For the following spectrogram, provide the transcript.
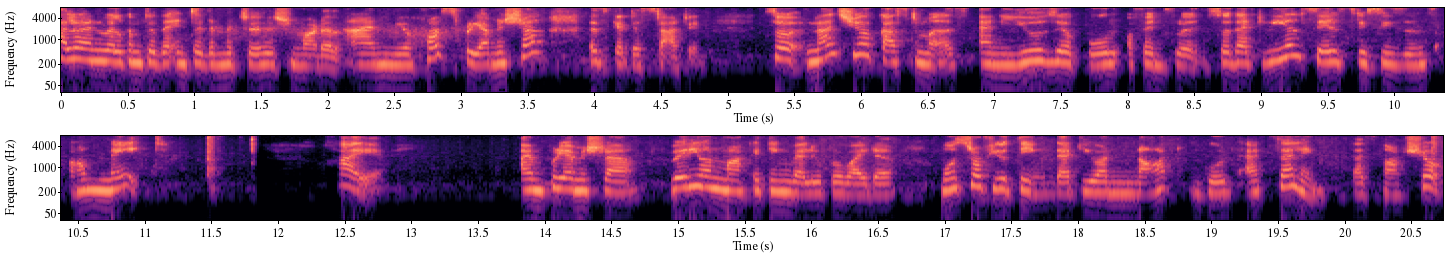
Hello and welcome to the Interdimensional Model. I'm your host, Priya Mishra. Let's get started. So, nudge your customers and use your pool of influence so that real sales decisions are made. Hi, I'm Priya Mishra, very own marketing value provider. Most of you think that you are not good at selling. That's not sure.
